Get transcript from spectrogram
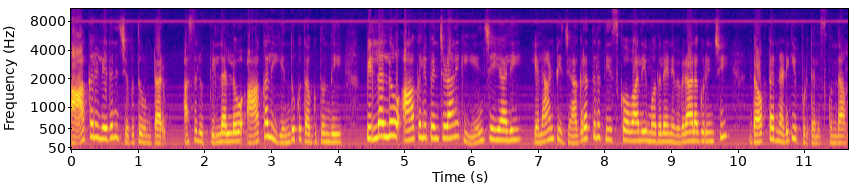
ఆకలి లేదని చెబుతూ ఉంటారు. అసలు పిల్లల్లో ఆకలి ఎందుకు తగ్గుతుంది? పిల్లల్లో ఆకలి పెంచడానికి ఏం చేయాలి? ఎలాంటి జాగ్రత్తలు తీసుకోవాలి మొదలైన వివరాల గురించి డాక్టర్ని అడిగి ఇప్పుడు తెలుసుకుందాం.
